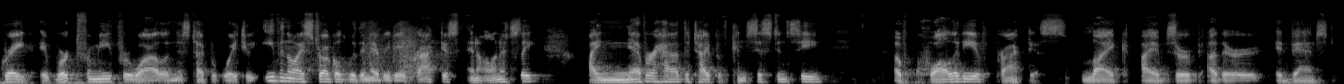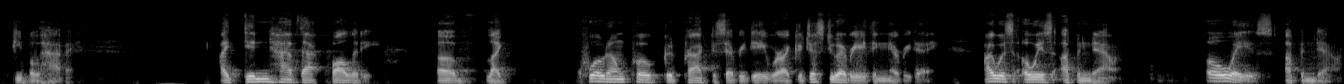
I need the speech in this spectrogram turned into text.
great, it worked for me for a while in this type of way too, even though I struggled with an everyday practice. And honestly, I never had the type of consistency of quality of practice like I observed other advanced people having. I didn't have that quality of like quote unquote good practice every day where I could just do everything every day. I was always up and down, always up and down.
